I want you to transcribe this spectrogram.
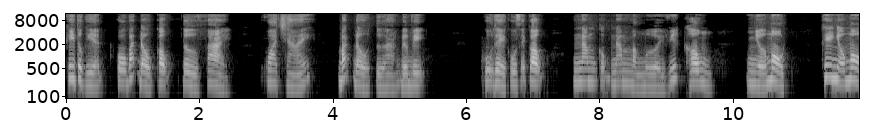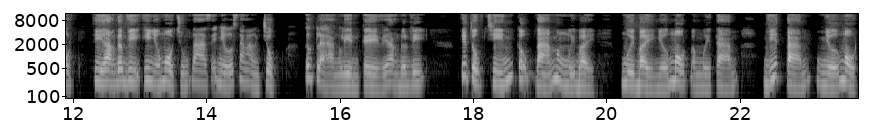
Khi thực hiện, cô bắt đầu cộng từ phải qua trái, bắt đầu từ hàng đơn vị. Cụ thể cô sẽ cộng 5 cộng 5 bằng 10, viết 0, nhớ 1. Khi nhớ 1 thì hàng đơn vị khi nhớ 1 chúng ta sẽ nhớ sang hàng chục, tức là hàng liền kề với hàng đơn vị. Tiếp tục 9 cộng 8 bằng 17, 17 nhớ 1 bằng 18, viết 8, nhớ 1.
